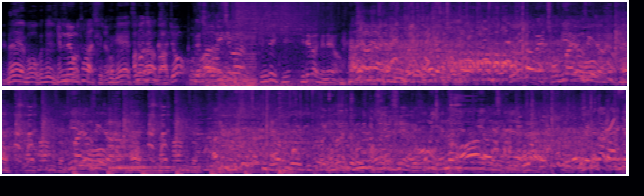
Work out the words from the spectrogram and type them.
네, 뭐, 근데. 김래원부터 가시죠. 그게 한번 제가 좀막 가죠. 근데 저기지만 굉장히 기, 기대가 되네요. 저희가 왜 저기예요? 빨간색이잖아요. 난 파랑색. 빨간색이잖아요. 난 파랑색. 중립을 지켜주셔야죠. 옛날 먼저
